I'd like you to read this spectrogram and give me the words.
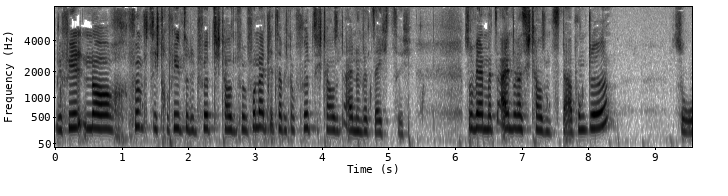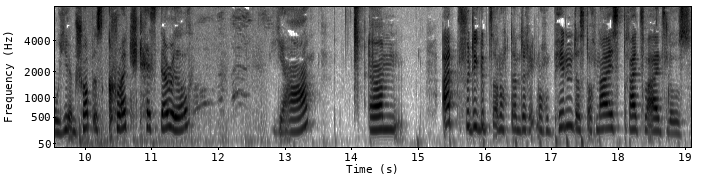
Mir fehlten noch 50 Trophäen zu den 40.500. Jetzt habe ich noch 40.160. So, wir haben jetzt 31.000 Starpunkte. So, hier im Shop ist Crutch Test Daryl. Ja. Ähm, ah, für den gibt es auch noch dann direkt noch einen Pin. Das ist doch nice. 3, 2, 1, los.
